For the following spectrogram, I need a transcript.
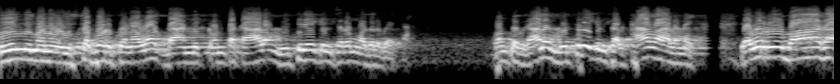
దేన్ని మనం ఇష్టపడుతున్నామో దాన్ని కొంతకాలం వ్యతిరేకించడం మొదలుపెట్టాలి. కొంతకాలం వ్యతిరేకించాలి. కావాలని ఎవరు బాగా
